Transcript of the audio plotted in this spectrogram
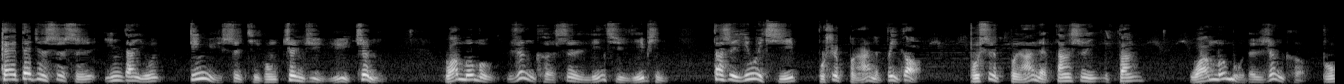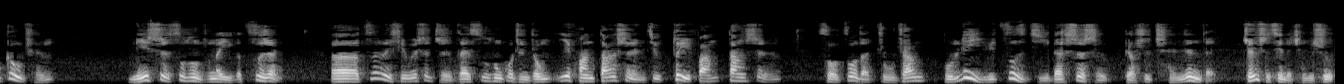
该待证事实应当由丁女士提供证据予以证明。王某某认可是领取礼品，但是因为其不是本案的被告，不是本案的当事人一方，王某某的认可不构成民事诉讼中的一个自认。呃，自认行为是指在诉讼过程中，一方当事人就对方当事人所做的主张不利于自己的事实表示承认的真实性的陈述。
